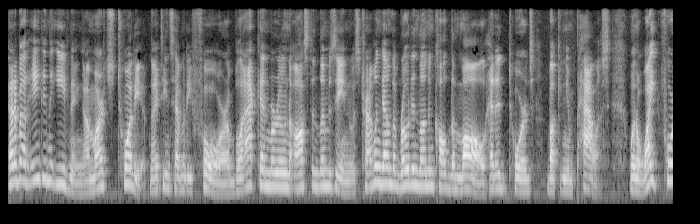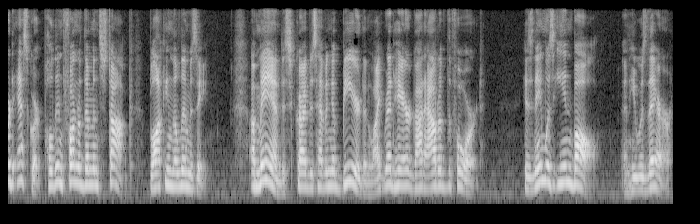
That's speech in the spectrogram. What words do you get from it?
At about 8 in the evening on March 20th, 1974, a black and maroon Austin limousine was traveling down the road in London called the Mall, headed towards Buckingham Palace, when a white Ford Escort pulled in front of them and stopped, blocking the limousine. A man, described as having a beard and light red hair, got out of the Ford. His name was Ian Ball, and he was there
